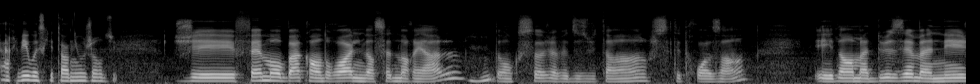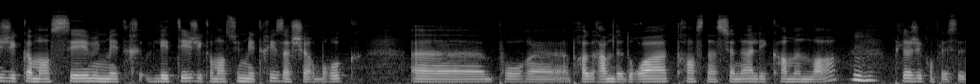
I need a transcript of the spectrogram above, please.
arriver où est-ce que tu en es aujourd'hui? J'ai fait mon bac en droit à l'Université de Montréal. Donc ça, j'avais 18 ans, c'était 3 ans. Et dans ma deuxième année, j'ai commencé une maîtrise, l'été, j'ai commencé une maîtrise à Sherbrooke euh, pour euh, un programme de droit transnational et common law. Mhm. Puis là, j'ai complété,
